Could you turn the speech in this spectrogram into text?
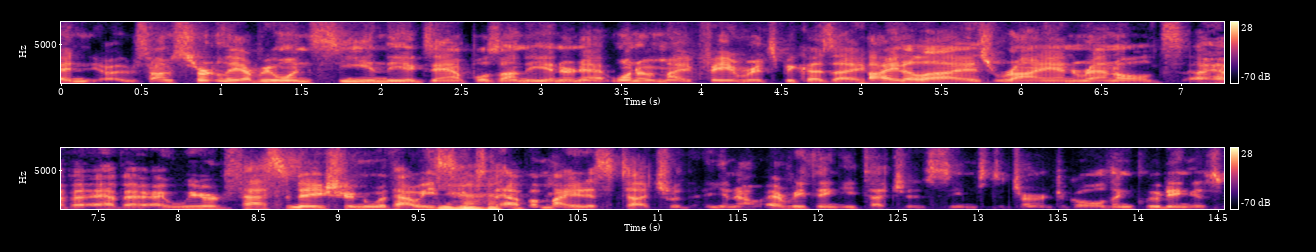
and uh, i'm certainly everyone's seen the examples on the internet one of my favorites because i idolize ryan reynolds i have a have a, a weird fascination with how he seems to have a midas touch with you know everything he touches seems to turn to gold including his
